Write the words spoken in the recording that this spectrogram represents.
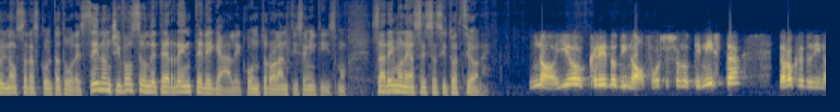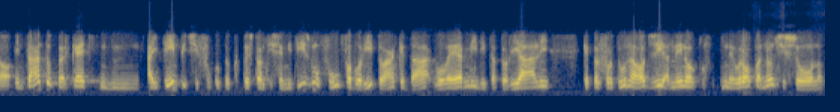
il nostro ascoltatore, se non ci fosse un deterrente legale contro l'antisemitismo, saremmo nella stessa situazione. No, io credo di no, forse sono ottimista, però credo di no. Intanto perché mh, ai tempi fu, questo antisemitismo fu favorito anche da governi dittatoriali che per fortuna oggi almeno in Europa non ci sono.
